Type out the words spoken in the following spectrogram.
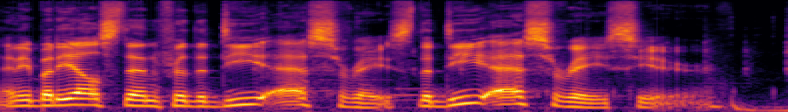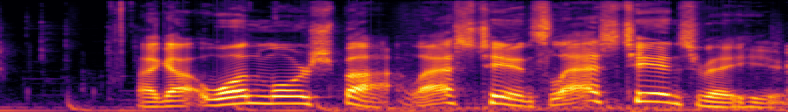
Anybody else then for the DS race? The DS race here. I got one more spot. Last chance. Last chance right here.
